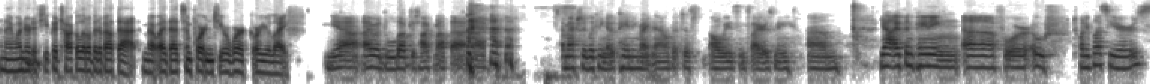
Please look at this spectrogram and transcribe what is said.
and i wondered mm-hmm. if you could talk a little bit about that about why that's important to your work or your life. Yeah i would love to talk about that. I, am actually looking at a painting right now that just always inspires me. Um, yeah, I've been painting uh, for oh, 20 plus years.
